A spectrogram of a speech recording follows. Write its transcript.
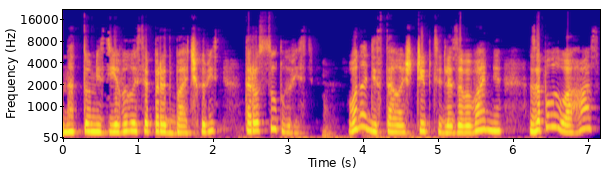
Натомість з'явилися передбачливість та розсудливість. Вона дістала щипці для завивання, запалила газ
